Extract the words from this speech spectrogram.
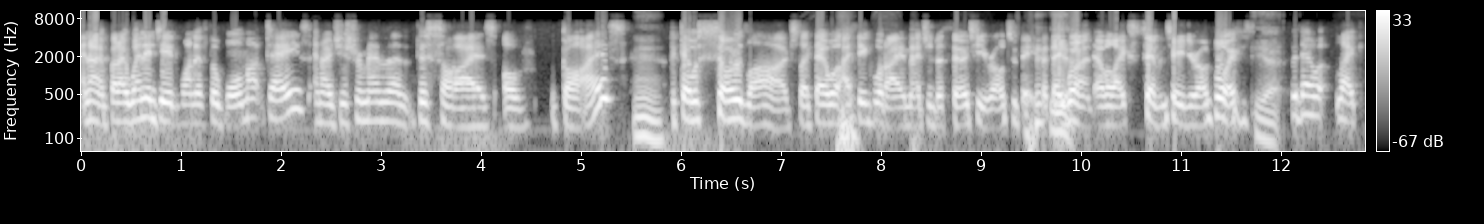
and I but I went and did one of the warm up days and I just remember the size of guys. Like they were so large. Like they were I think what I imagined a 30 year old to be but they Yeah. weren't. They were like 17 year old boys. Yeah. but they were like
